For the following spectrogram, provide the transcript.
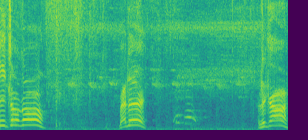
Nandito ako! Pwede! Halika!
